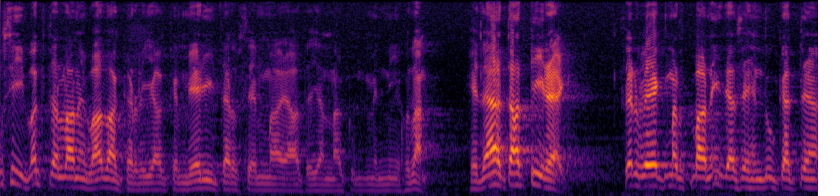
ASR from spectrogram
उसी वक्त अल्लाह ने वादा कर लिया कि मेरी तरफ़ से मायात या मिन्नी खुदा हिदायत आती रह गई सिर्फ़ एक मरतबा नहीं, जैसे हिंदू कहते हैं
